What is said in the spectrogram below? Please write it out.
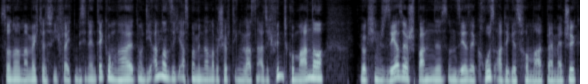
sondern man möchte sich vielleicht ein bisschen in Deckung halten und die anderen sich erstmal miteinander beschäftigen lassen. Also ich finde Commander wirklich ein sehr, sehr spannendes und sehr, sehr großartiges Format bei Magic.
